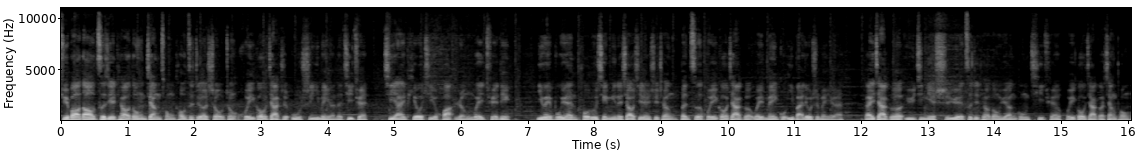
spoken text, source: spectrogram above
据报道，字节跳动将从投资者手中回购价值五十亿美元的期权，其 IPO 计划仍未确定。一位不愿透露姓名的消息人士称，本次回购价格为每股一百六十美元，该价格与今年十月字节跳动员工期权回购价格相同，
